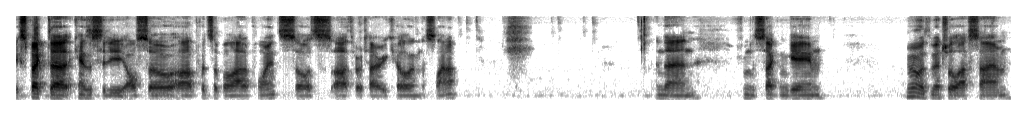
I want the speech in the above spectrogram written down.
expect that Kansas City also uh, puts up a lot of points. So let's uh, throw Tyreek Hill in this lineup. And then from the second game, we went with Mitchell last time.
